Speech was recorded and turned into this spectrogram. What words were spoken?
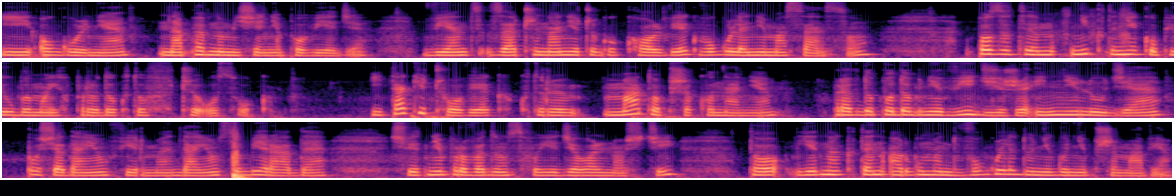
i ogólnie na pewno mi się nie powiedzie, więc zaczynanie czegokolwiek w ogóle nie ma sensu Poza tym nikt nie kupiłby moich produktów czy usług. I taki człowiek, który ma to przekonanie, prawdopodobnie widzi, że inni ludzie posiadają firmy, dają sobie radę, świetnie prowadzą swoje działalności, to jednak ten argument w ogóle do niego nie przemawia.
